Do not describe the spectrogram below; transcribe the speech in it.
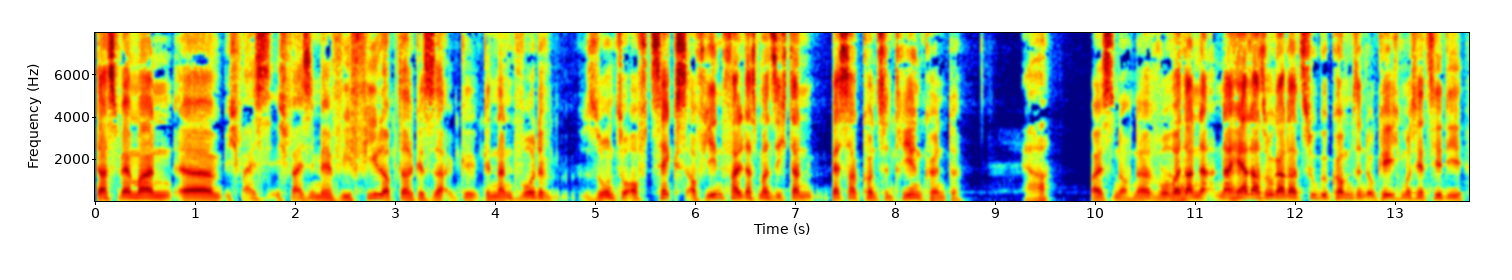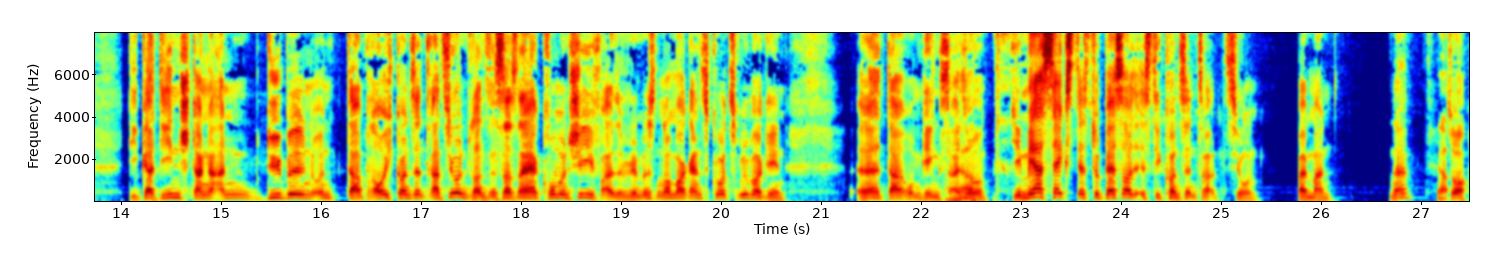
dass wenn man, äh, ich weiß, ich weiß nicht mehr wie viel, ob da genannt wurde, so und so oft Sex, auf jeden Fall, dass man sich dann besser konzentrieren könnte. Ja. Weißt du noch, ne? Wo wir dann na- nachher da sogar dazu gekommen sind, okay, ich muss jetzt hier die, die Gardinenstange andübeln und da brauche ich Konzentration, sonst ist das nachher krumm und schief. Also wir müssen noch mal ganz kurz rübergehen. Äh, darum ging's. Also je mehr Sex, desto besser ist die Konzentration beim Mann. Ne? Ja. So,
